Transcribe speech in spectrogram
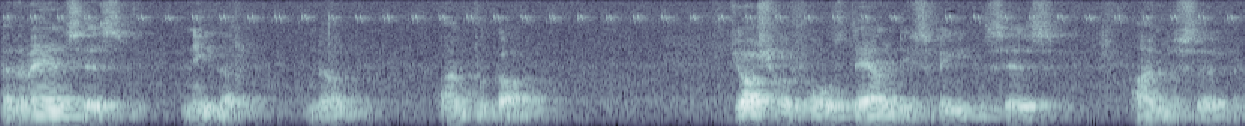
And the man says, Neither. No, I'm for God. Joshua falls down at his feet and says, I'm the servant.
